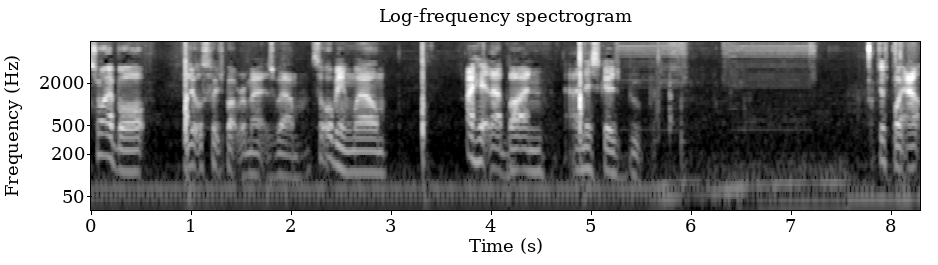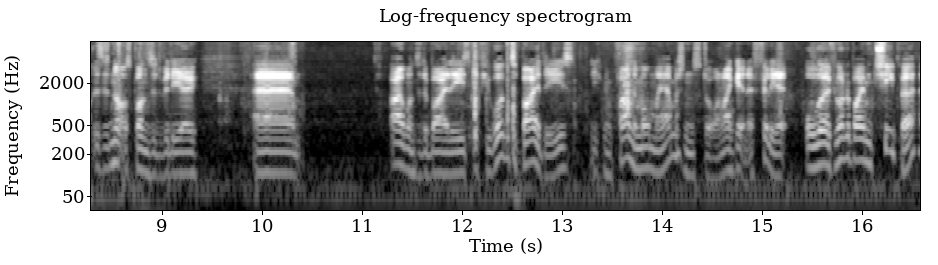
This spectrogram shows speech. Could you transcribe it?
So I bought the little switchbot remote as well. So all being well, I hit that button and this goes boop. Just point out, this is not a sponsored video. Um, I wanted to buy these. If you want to buy these, you can find them on my Amazon store and I get an affiliate. Although if you want to buy them cheaper,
